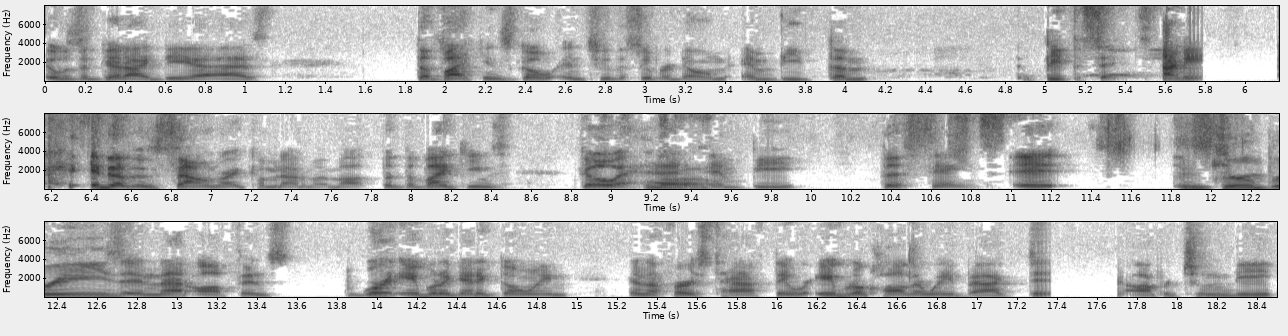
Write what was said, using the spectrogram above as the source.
it was a good idea as the Vikings go into the Superdome and beat them, beat the Saints. I mean, it doesn't sound right coming out of my mouth, but the Vikings go ahead no. and beat the Saints. It Drew Brees and that offense weren't able to get it going in the first half. They were able to claw their way back, did opportunity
